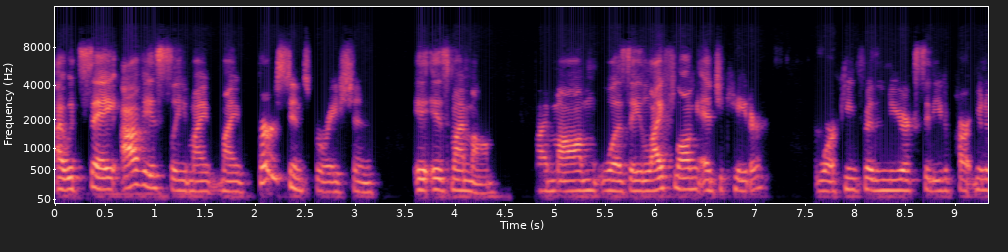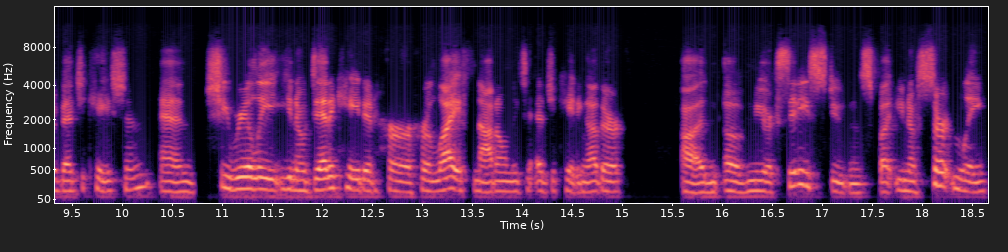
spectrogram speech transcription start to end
I would say, obviously, my, my first inspiration is my mom. My mom was a lifelong educator working for the New York City Department of Education and she really, you know, dedicated her her life not only to educating other uh, of New York City students, but you know, certainly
